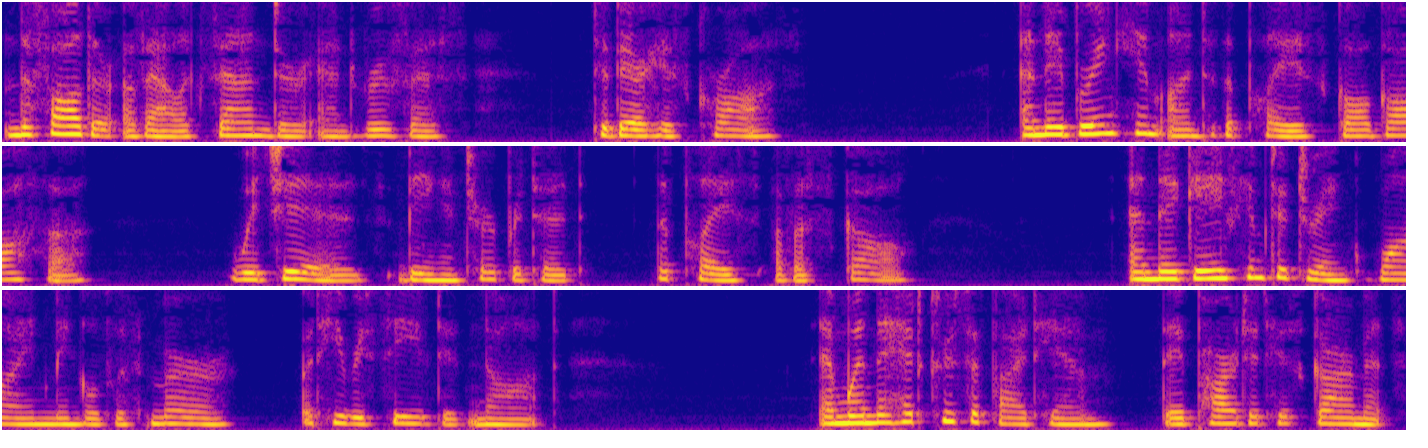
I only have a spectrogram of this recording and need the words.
the father of Alexander and Rufus, to bear his cross. And they bring him unto the place Golgotha, which is, being interpreted, the place of a skull. And they gave him to drink wine mingled with myrrh, but he received it not. And when they had crucified him, they parted his garments,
